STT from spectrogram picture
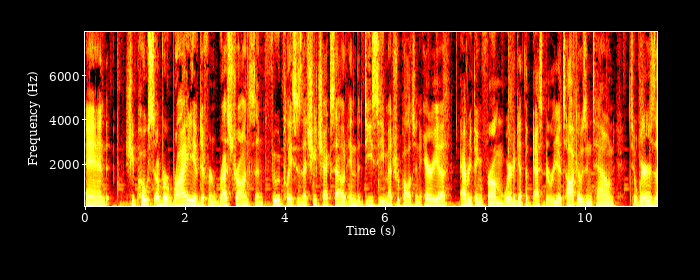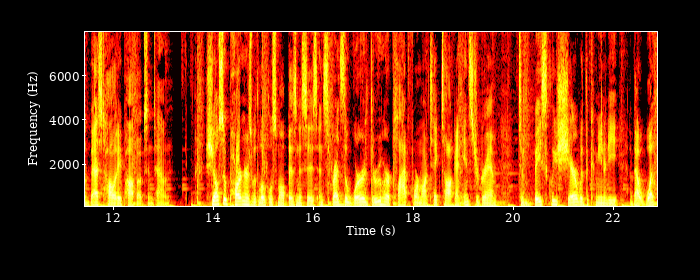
And she posts a variety of different restaurants and food places that she checks out in the DC metropolitan area. Everything from where to get the best birria tacos in town to where's the best holiday pop ups in town. She also partners with local small businesses and spreads the word through her platform on TikTok and Instagram to basically share with the community about what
